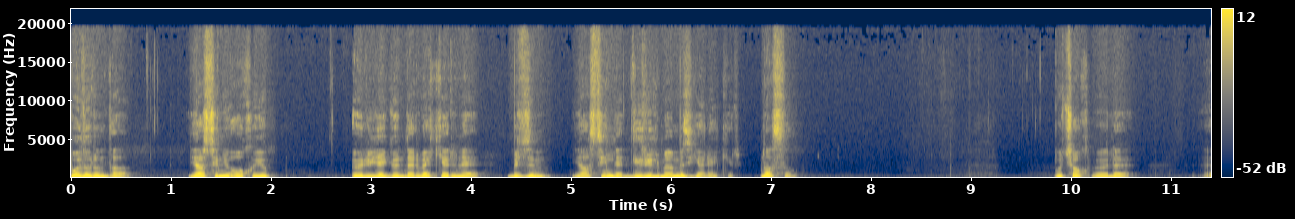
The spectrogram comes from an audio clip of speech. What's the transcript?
Bu durumda Yasin'i okuyup ölüye göndermek yerine bizim Yasin'le dirilmemiz gerekir. Nasıl? Bu çok böyle e,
